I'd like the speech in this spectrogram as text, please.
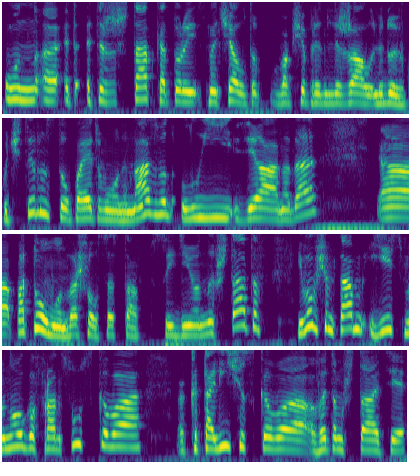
он, а, это, это же штат, который сначала вообще принадлежал Людовику XIV, поэтому он и назван Луизиана, да, потом он вошел в состав Соединенных Штатов. И, в общем, там есть много французского, католического в этом штате.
